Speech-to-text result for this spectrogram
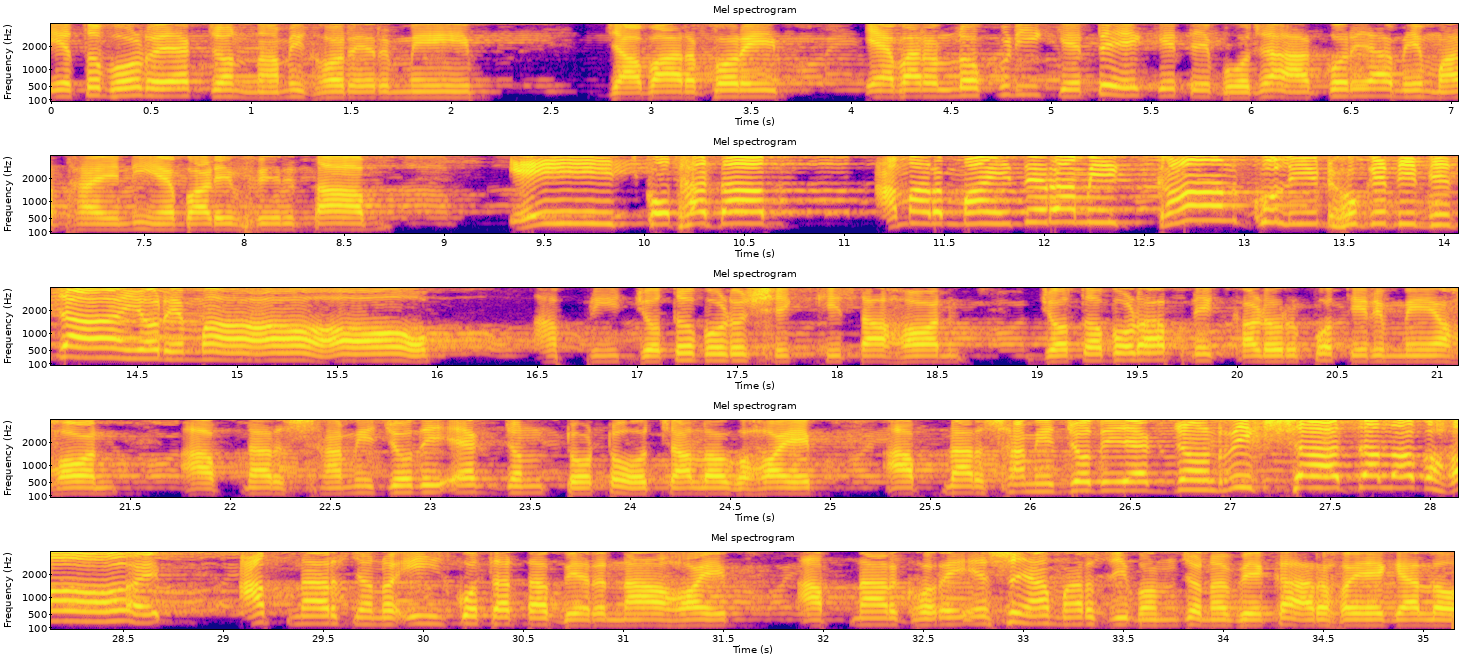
এত বড় একজন নামি ঘরের মেয়ে। যাবার পরে এবার লকড়ি কেটে কেটে বোঝা করে আমি মাথায় নিয়ে বাড়ি ফিরতাম। এই কথাটা আমার মায়েদের আমি কান খুলি ঢুকে দিতে চাই, ওরে মা। আপনি যত বড় শিক্ষিতা হন যত বড় আপনি কারোর পতির মেয়ে হন, আপনার স্বামী যদি একজন টোটো চালক হয়, আপনার স্বামী যদি একজন রিক্সা চালক হয়, আপনার যেন এই কথাটা বের না হয়। আপনার ঘরে এসে আমার জীবন যেন বেকার হয়ে গেল।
